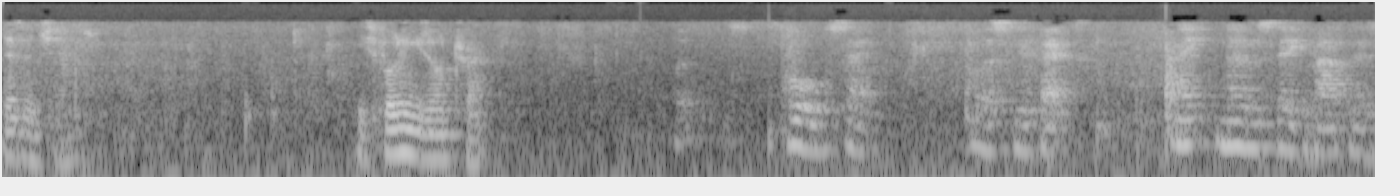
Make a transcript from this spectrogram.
doesn't change. He's following his own track. But Paul said, well, that's the effect. Make no mistake about this.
